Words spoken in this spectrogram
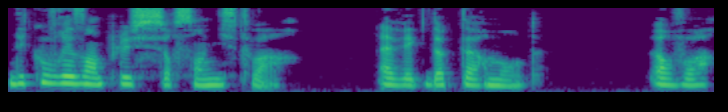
Découvrez-en plus sur son histoire avec Dr Maud. Au revoir.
